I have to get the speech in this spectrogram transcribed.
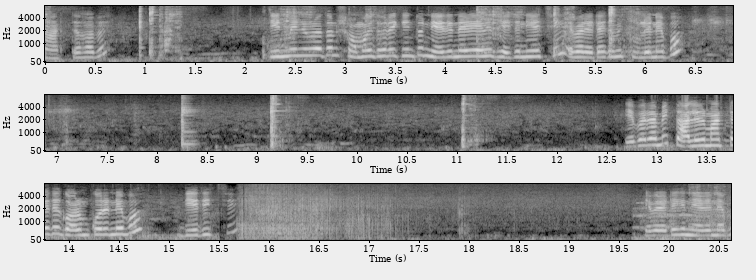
নাড়তে হবে। তিন মিনিট মতন সময় ধরে কিন্তু নেড়ে নেড়ে আমি ভেজে নিয়েছি। এবার এটাকে আমি তুলে নেব। এবার আমি তালের মাঠটাকে গরম করে নেব। দিয়ে দিচ্ছি। এবার এটাকে নেড়ে নেব।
